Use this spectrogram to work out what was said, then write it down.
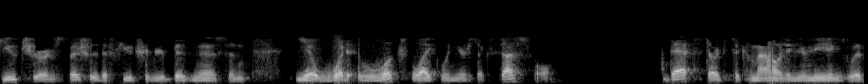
future and especially the future of your business and you know what it looks like when you're successful, that starts to come out in your meetings with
